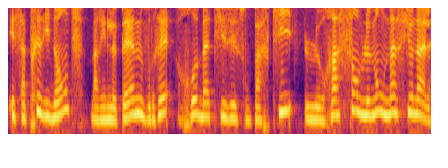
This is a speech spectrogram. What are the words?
Et sa présidente, Marine Le Pen, voudrait rebaptiser son parti le Rassemblement National.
